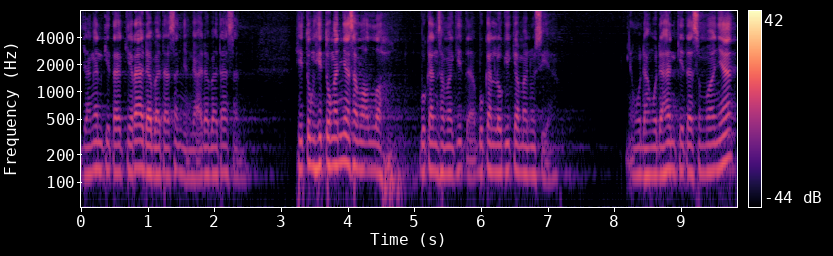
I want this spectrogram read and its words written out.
Jangan kita kira ada batasannya, enggak ada batasan. Hitung-hitungannya sama Allah, bukan sama kita, bukan logika manusia. Yang mudah-mudahan kita semuanya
